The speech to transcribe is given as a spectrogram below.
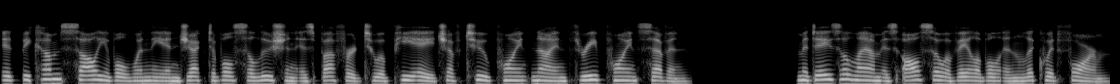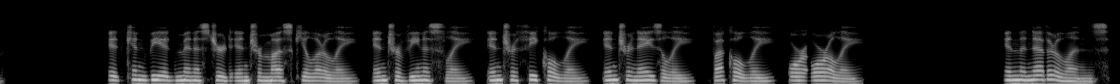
It becomes soluble when the injectable solution is buffered to a pH of 2.93.7. Midazolam is also available in liquid form. It can be administered intramuscularly, intravenously, intrathecally, intranasally, buccally, or orally. In the Netherlands,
